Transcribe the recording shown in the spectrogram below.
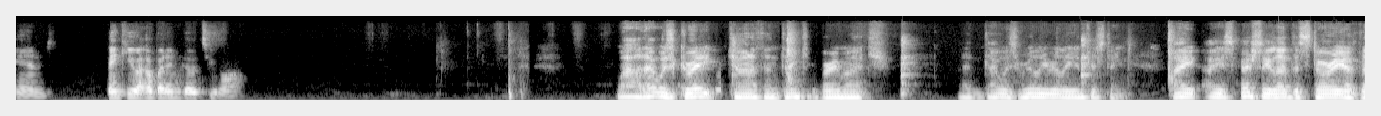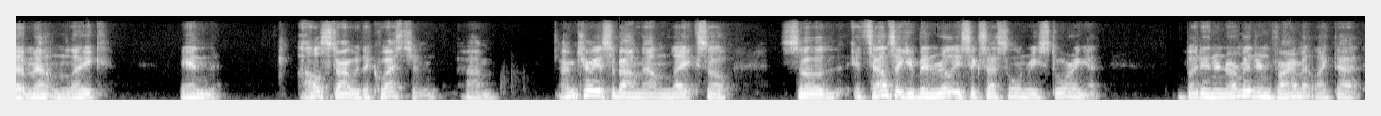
and thank you. I hope I didn't go too long. Wow, that was great, Jonathan. Thank you very much. That was really, really interesting. I, I especially love the story of the mountain lake. And I'll start with a question. Um, I'm curious about Mountain Lake. So, so it sounds like you've been really successful in restoring it. But in an urban environment like that,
